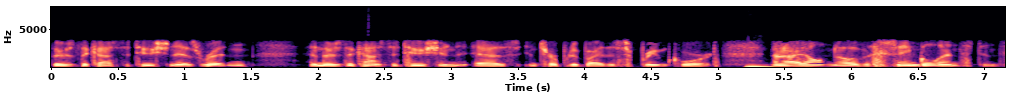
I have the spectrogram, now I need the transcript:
There's the Constitution as written, and there's the Constitution as interpreted by the Supreme Court. Mm. And I don't know of a single instance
